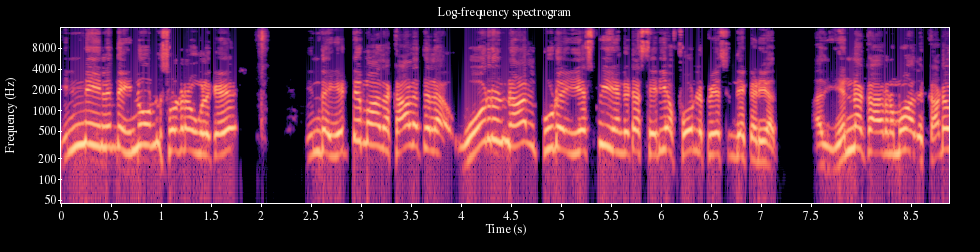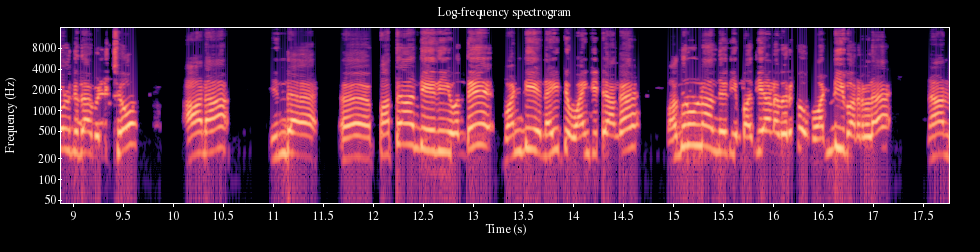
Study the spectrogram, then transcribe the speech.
இன்னொன்று இருந்து சொல்றேன் உங்களுக்கு. இந்த எட்டு மாத காலத்துல ஒரு நாள் கூட எஸ்பி என்கிட்ட சரியா போன்ல பேசுனதே கிடையாது. அது என்ன காரணமோ அது கடவுளுக்கு தான் வெளிச்சம். ஆனா இந்த பத்தாம் தேதி வந்து வண்டியை நைட்டு வாங்கிட்டாங்க. பதினொன்னாம் தேதி மதியானம் வரைக்கும் வண்டி வரல. நான்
